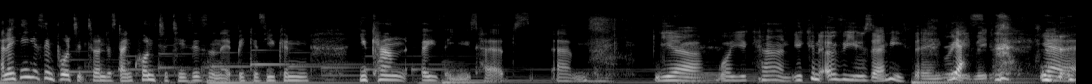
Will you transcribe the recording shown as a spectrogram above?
And i think it's important to understand quantities isn't it? Because you can you can overuse herbs um Yeah, well, you can. You can overuse anything, really. Yes. yeah,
